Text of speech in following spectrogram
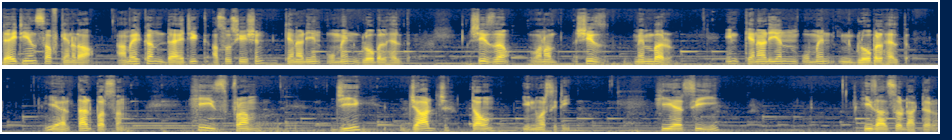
Dietitians of Canada, American Dietetic Association, Canadian Women Global Health. She is the one of she is member in Canadian Women in Global Health. Here, third person. He is from G. Georgetown University. Here, see, he is also doctor.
